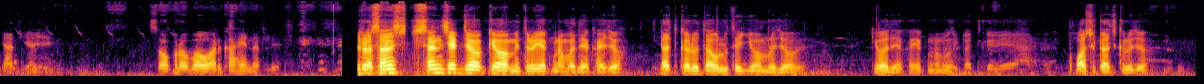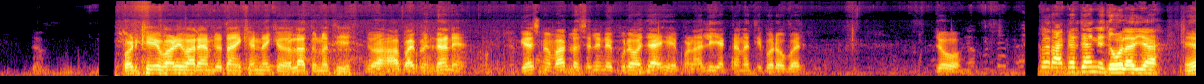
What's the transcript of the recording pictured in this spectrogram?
ક્યાંથી આવી છોકરો બહુ હરખા હે ને એટલે મિત્રો સનસેટ જો કેવો મિત્રો, એક નંબર દેખાય જો. ટચ કરું તો ઓલું થઈ ગયું હમણાં જો હવે. કેવો દેખાય એક નંબર? પાછું ટચ કરું જો. પડખી વાળી વારે આમ જો ત્યાં ખેન નાખ્યો, હલાતું નથી. જો આ પાઇપ રહે ને, ગેસનો બાટલો સિલિન્ડર પુરાવા જાય છે, પણ હાલી એકતા નથી બરોબર. જો. આગળ જાય ને જો લારિયા હે?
